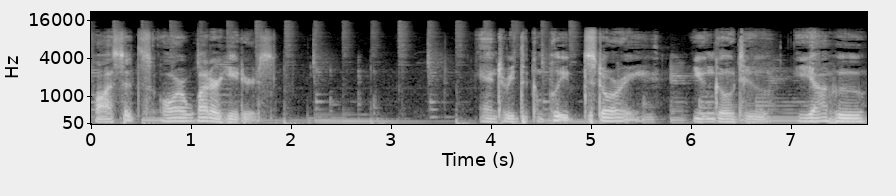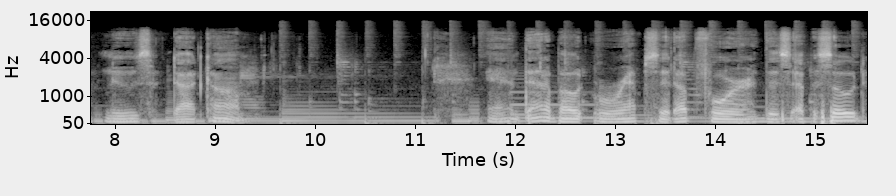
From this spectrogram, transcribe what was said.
faucets or water heaters. And to read the complete story, you can go to yahoonews.com. And that about wraps it up for this episode.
